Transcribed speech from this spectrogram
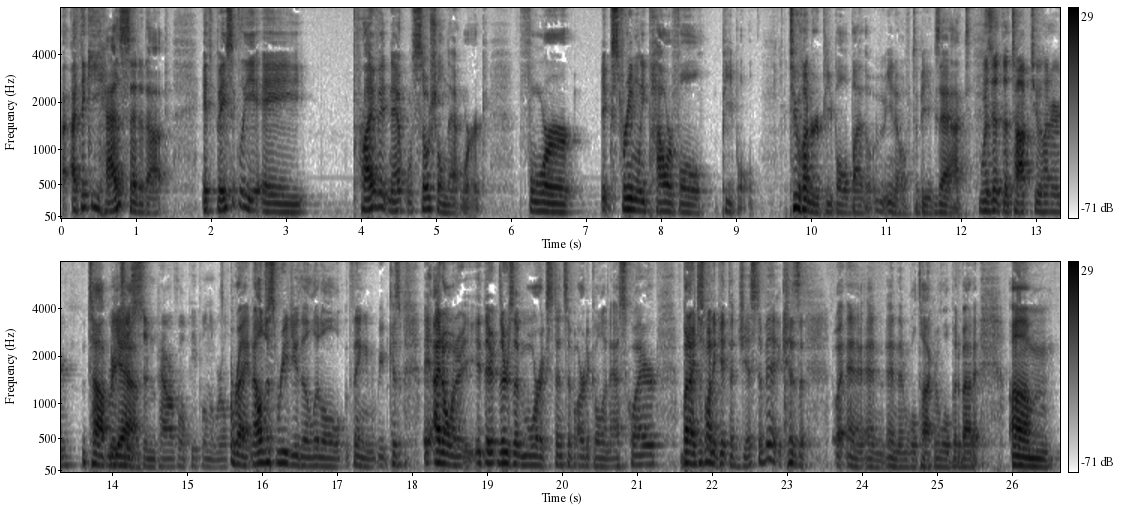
I think he has set it up. It's basically a private net social network for extremely powerful people. 200 people by the you know to be exact Was it the top 200 top richest yeah and powerful people in the world? Right, and I'll just read you the little thing because I don't want to. There, there's a more extensive article in Esquire, but I just want to get the gist of it because, and, and and then we'll talk a little bit about it. Um,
